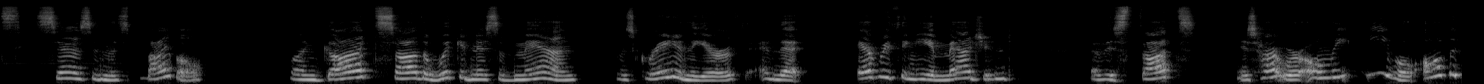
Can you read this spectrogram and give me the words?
it says in this Bible When God saw the wickedness of man was great in the earth, and that everything he imagined of his thoughts his heart were only evil all the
